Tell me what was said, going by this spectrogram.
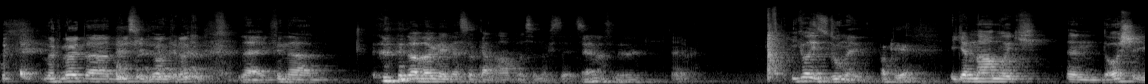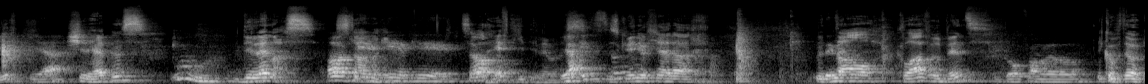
nog nooit uh, drugs gedronken hoor. Nee, ik vind, dat ik vind het wel leuk dat ik dat zo kan aanpassen nog steeds. Ja, dat is leuk. Anyway. Ik wil iets doen met u. Oké. Ik heb namelijk een doosje hier. Ja. Shit happens. Oeh. Dilemma's. Oké, oké, oké. Het zijn wel heftige dilemma's. Ja, is het dus ik weet niet of jij daar mentaal klaar voor bent. Ik hoop van wel. Ik hoop het ook.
